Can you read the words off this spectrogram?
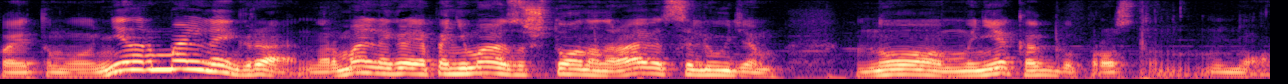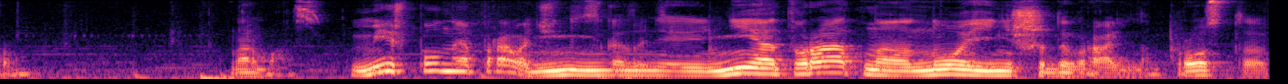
Поэтому ненормальная игра. Нормальная игра. Я понимаю, за что она нравится людям, но мне как бы просто норм. Нормас. Имеешь полное право что-то сказать. Не, не отвратно, но и не шедеврально. Просто.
